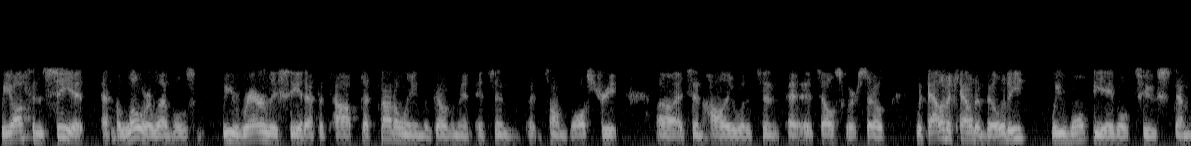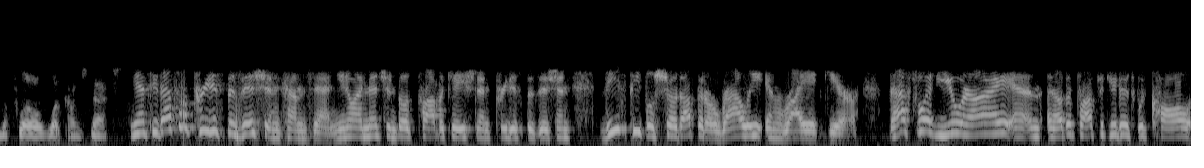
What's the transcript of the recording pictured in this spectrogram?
We often see it at the lower levels. We rarely see it at the top. That's not only in the government; it's in it's on Wall Street, uh, it's in Hollywood, it's in it's elsewhere. So without accountability, we won't be able to stem the flow of what comes next. Nancy, that's where predisposition comes in. You know, I mentioned both provocation and predisposition. These people showed up at a rally in riot gear. That's what you and I and, and other prosecutors would call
